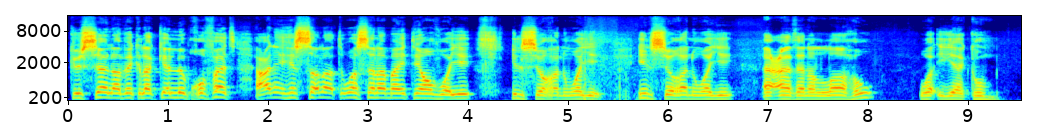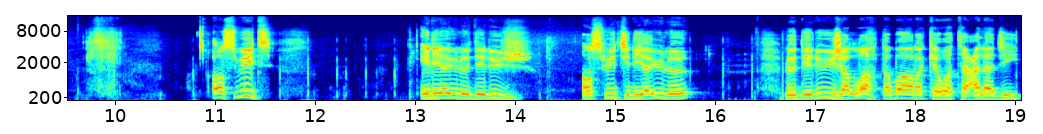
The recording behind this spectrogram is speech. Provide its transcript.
que celle avec laquelle le prophète wassalam, a été envoyé, il sera noyé. Il sera noyé. wa Ensuite, il y a eu le déluge. Ensuite, il y a eu le le déluge, Allah tabaraka wa ta'ala dit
